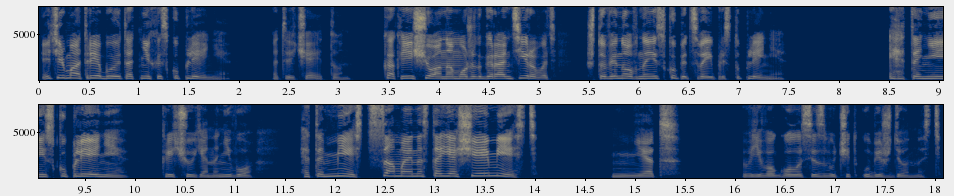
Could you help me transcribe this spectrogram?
и тюрьма требует от них искупления», — отвечает он. «Как еще она может гарантировать, что виновные искупят свои преступления?» «Это не искупление!» — кричу я на него. «Это месть, самая настоящая месть!» «Нет», — в его голосе звучит убежденность.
